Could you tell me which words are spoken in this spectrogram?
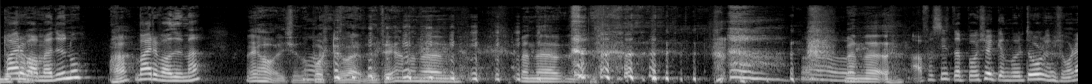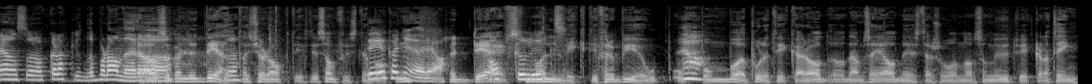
du kan- med du nå? Hæ? Verva du med? Jeg har ikke noe parti å verve det til, men, eh, men eh, Men eh, Jeg får sitte på kjøkkenbordet til Ålgårdfjorden og så klekke ut noen planer. ja, Og, så kan du delta kjøre aktivt i samfunnsdebatten. Det kan jeg gjøre, ja. Det er knallviktig for å bygge opp, opp om både politikere og, og dem som er i administrasjonen og som utvikler ting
